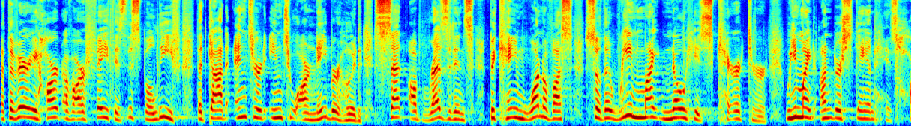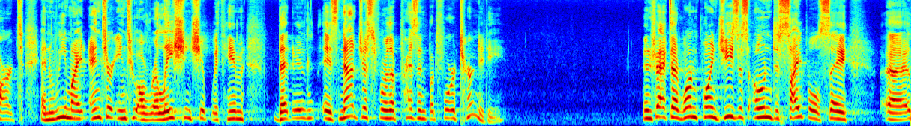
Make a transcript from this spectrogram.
At the very heart of our faith is this belief that God entered into our neighborhood, set up residence, became one of us so that we might know his character, we might understand his heart, and we might enter into a relationship with him that is not just for the present, but for eternity. In fact, at one point, Jesus' own disciples say, uh,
